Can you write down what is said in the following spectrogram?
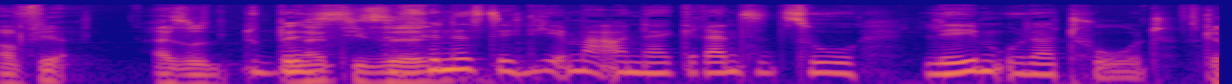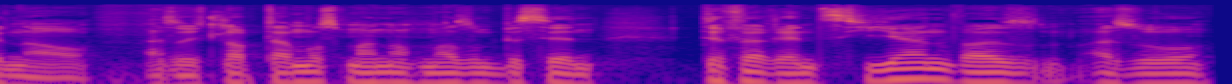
Auf, also Du bist, ne, diese, befindest dich nicht immer an der Grenze zu Leben oder Tod. genau. Also ich glaube, da muss man noch mal so ein bisschen differenzieren, weil also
